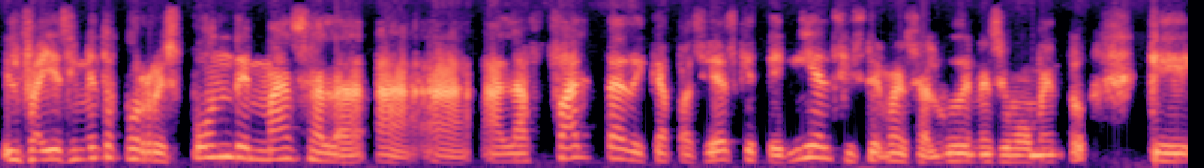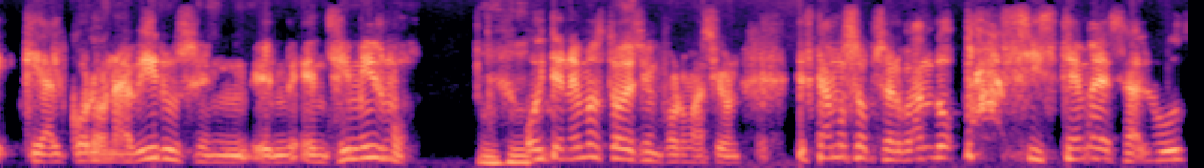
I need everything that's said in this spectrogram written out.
el fallecimiento corresponde más a la, a, a, la falta de capacidades que tenía el sistema de salud en ese momento que, que al coronavirus en, en, en sí mismo. Hoy tenemos toda esa información. Estamos observando sistemas de salud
